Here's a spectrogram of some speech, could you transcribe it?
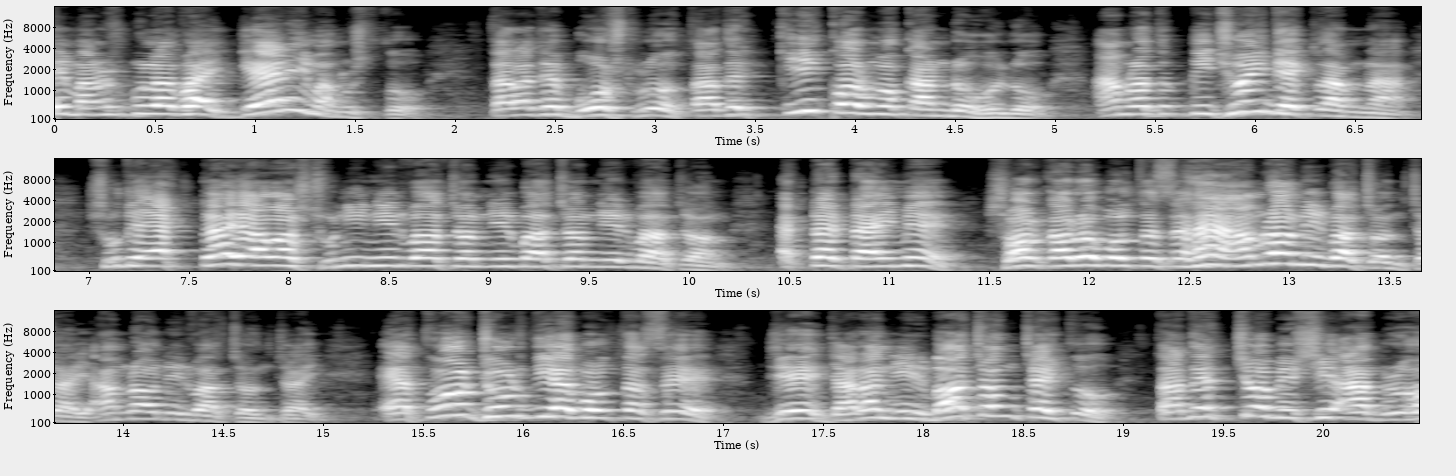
এই মানুষগুলা ভাই জ্ঞানী মানুষ তো। তারা যে বসল, তাদের কি কর্মকাণ্ড হলো? আমরা তো কিছুই দেখলাম না। শুধু একটাই আওয়াজ শুনি, নির্বাচন নির্বাচন নির্বাচন। একটা টাইমে সরকারও বলতেছে হ্যাঁ আমরাও নির্বাচন চাই, আমরাও নির্বাচন চাই। এত জোর দিয়ে বলতেছে যে, যারা নির্বাচন চাইতো, তাদের চেয়েও বেশি আগ্রহ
